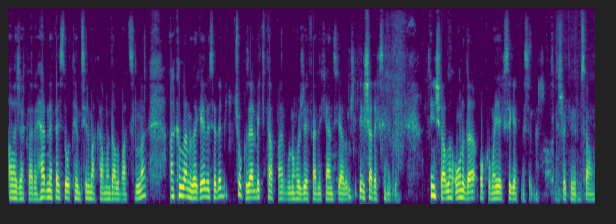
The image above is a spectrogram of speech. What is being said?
alacakları her nefeste o temsil makamında alıp atsınlar. Akıllarına da gelirse de bir, çok güzel bir kitap var. Bunu hoca efendi kendisi yazmış. İrşad Ekseni diye. İnşallah onu da okumayı eksik etmesinler. Teşekkür ederim. Sağ olun.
